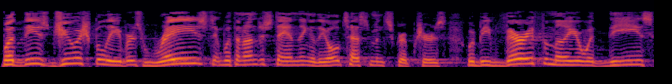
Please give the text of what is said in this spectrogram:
But these Jewish believers, raised with an understanding of the Old Testament scriptures, would be very familiar with these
